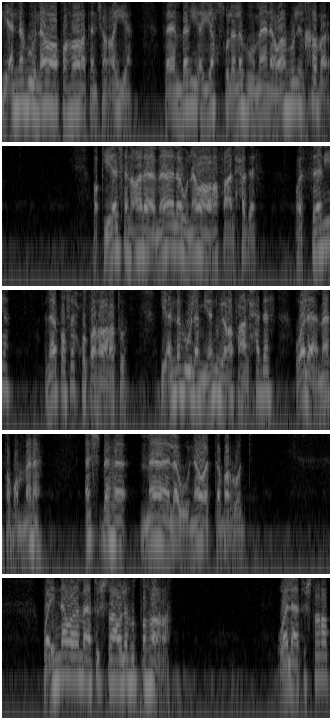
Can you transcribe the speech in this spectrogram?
لأنه نوى طهارة شرعية فينبغي أن يحصل له ما نواه للخبر. وقياسا على ما لو نوى رفع الحدث. والثانية لا تصح طهارته لأنه لم ينوي رفع الحدث ولا ما تضمنه أشبه ما لو نوى التبرد. وإن نوى ما تشرع له الطهارة. ولا تشترط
